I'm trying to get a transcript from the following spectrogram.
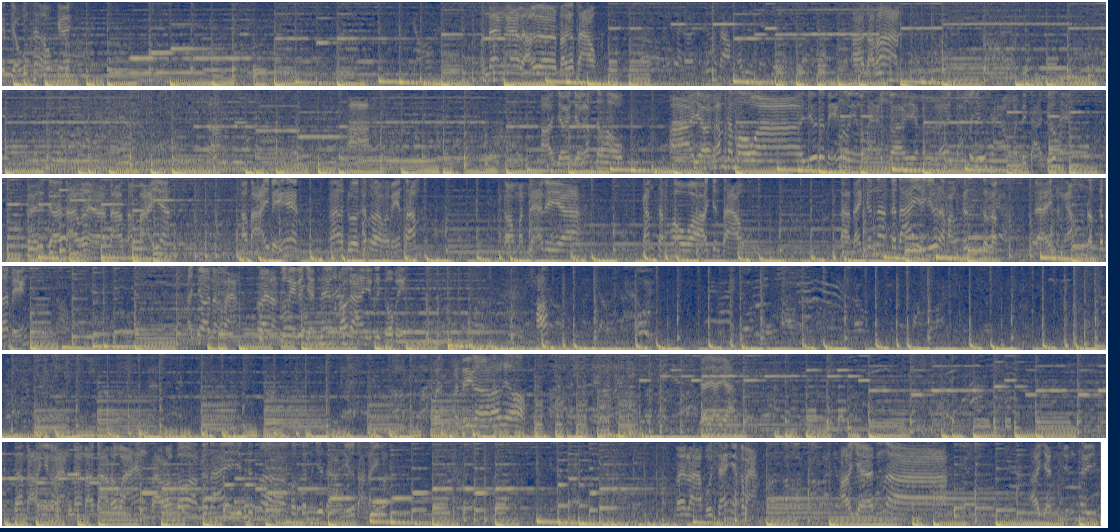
nha các cũng ok. Mình đang ra đợi đợi cái tàu. À, tàu đó anh? À. À giờ giờ ngắm san hô à giờ ngắm san hô à, dưới đáy biển luôn nha các bạn. Rồi mình lấy tắm ở dưới sau mình đi tàu trước ha. À, đi tàu bãi biển ha. Đó, đưa khách ra bãi biển tắm. Còn mình sẽ đi à, ngắm san hô à, ở trên tàu. Là đáy kính á cái đáy ở dưới là bằng kính cường lực để mình ngắm được cái đáy biển. Ở trên nè các bạn đây là cái nguyên cái vịnh ha đó ra như cái cửa biển. Hả? Cái tà này quá. Đây là buổi sáng nha các bạn. Ở vịnh à, ở vịnh Vĩnh Thi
